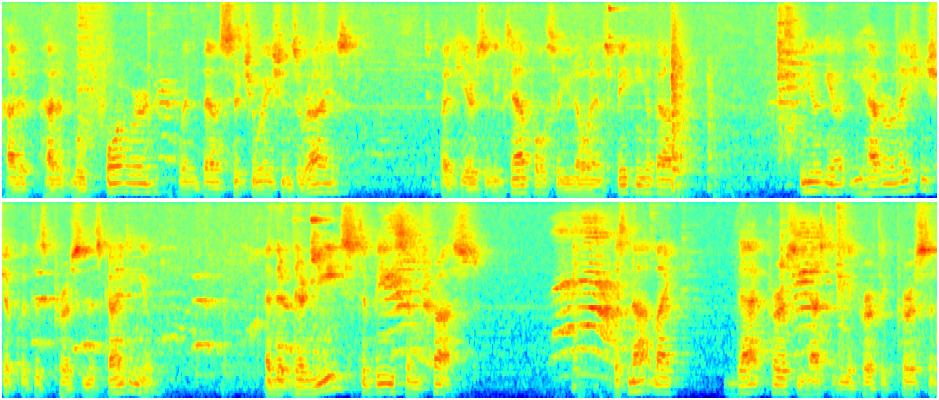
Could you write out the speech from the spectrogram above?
how to how to move forward when those situations arise. But here's an example, so you know what I'm speaking about. You, you, you have a relationship with this person that's guiding you. And there, there needs to be some trust. It's not like that person has to be a perfect person.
